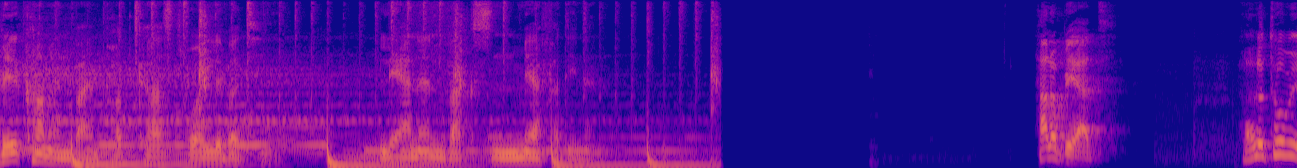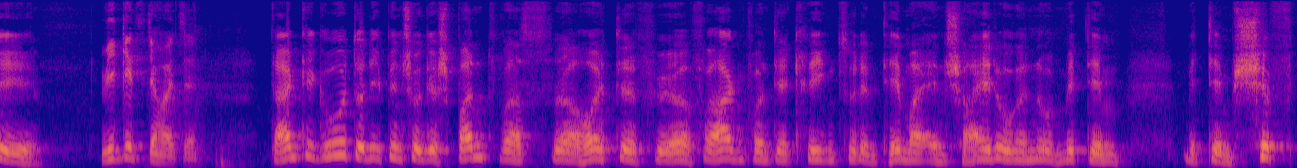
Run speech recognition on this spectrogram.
Willkommen beim Podcast for Liberty. Lernen, wachsen, mehr verdienen. Hallo Bert. Hallo Tobi. Wie geht's dir heute? Danke gut und ich bin schon gespannt, was wir heute für Fragen von dir kriegen zu dem Thema Entscheidungen und mit dem, mit dem Schiff,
